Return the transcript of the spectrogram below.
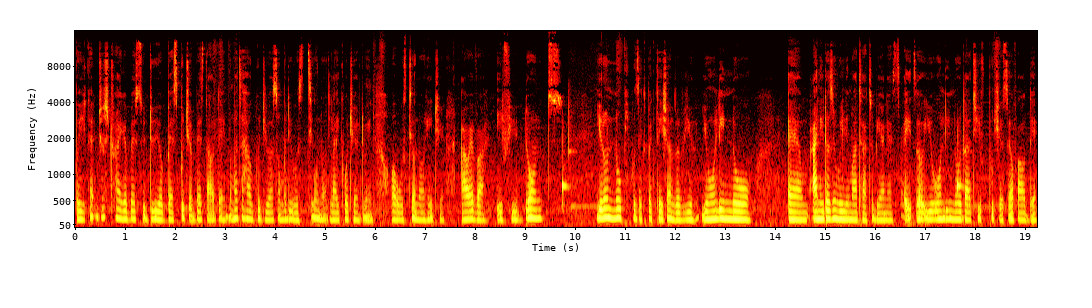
But you can just try your best to do your best, put your best out there. No matter how good you are, somebody will still not like what you're doing or will still not hate you. However, if you don't you don't know people's expectations of you, you only know um, and it doesn't really matter to be honest. So you only know that you've put yourself out there,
